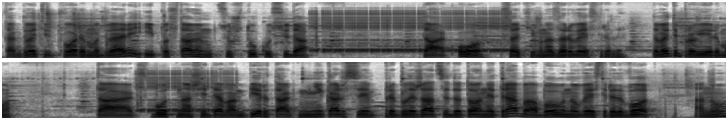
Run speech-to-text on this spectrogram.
Так, давайте відтворимо двері і поставимо цю штуку сюди. Так, о, кстати, вона зараз вистріли. Давайте провіримо. Так, от наш іде вампір. Так, мені кажеться, приближатися до того не треба, або воно вистрілить. Вот. А ну.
